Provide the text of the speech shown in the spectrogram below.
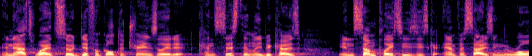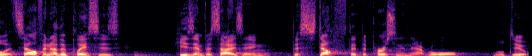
And that's why it's so difficult to translate it consistently because in some places he's emphasizing the role itself, in other places he's emphasizing the stuff that the person in that role will do.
